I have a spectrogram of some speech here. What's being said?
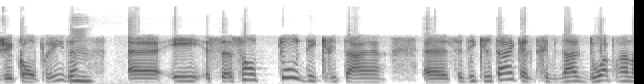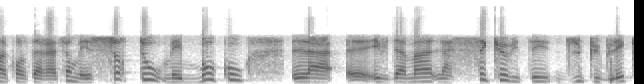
j'ai compris là. Mm. Euh, et ce sont tous des critères. Euh, c'est des critères que le tribunal doit prendre en considération, mais surtout, mais beaucoup, la euh, évidemment la sécurité du public.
